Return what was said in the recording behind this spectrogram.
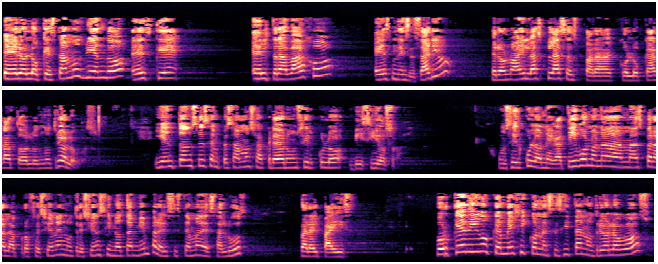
Pero lo que estamos viendo es que el trabajo es necesario, pero no hay las plazas para colocar a todos los nutriólogos. Y entonces empezamos a crear un círculo vicioso un círculo negativo, no nada más para la profesión en nutrición, sino también para el sistema de salud, para el país. ¿Por qué digo que México necesita nutriólogos?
